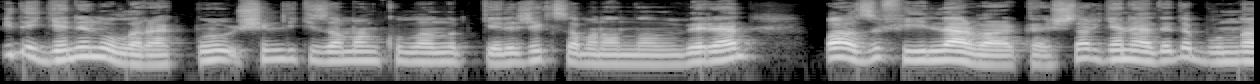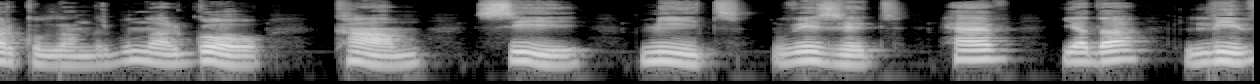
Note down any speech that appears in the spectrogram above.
Bir de genel olarak bu şimdiki zaman kullanılıp gelecek zaman anlamı veren bazı fiiller var arkadaşlar. Genelde de bunlar kullanılır. Bunlar go, come, see, meet, visit, have ya da live.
